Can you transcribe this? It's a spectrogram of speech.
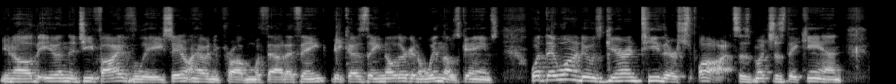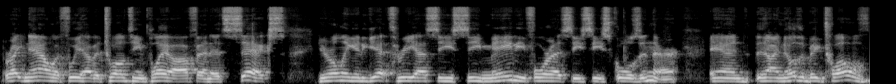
you know even the G five leagues. They don't have any problem with that. I think because they know they're going to win those games. What they want to do is guarantee their spots as much as they can. Right now, if we have a twelve team playoff and it's six, you're only going to get three SEC, maybe four SEC schools in there. And I know the Big 12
